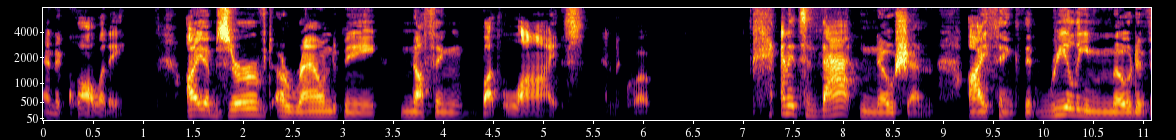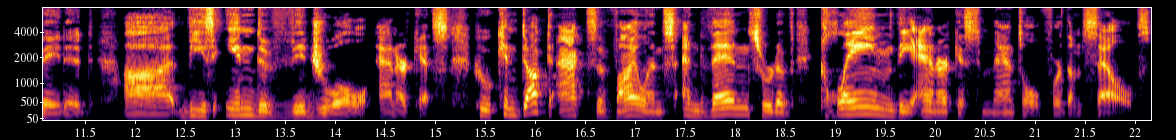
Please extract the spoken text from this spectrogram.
and equality. I observed around me nothing but lies. End quote. And it's that notion, I think, that really motivated uh, these individual anarchists who conduct acts of violence and then sort of claim the anarchist mantle for themselves.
